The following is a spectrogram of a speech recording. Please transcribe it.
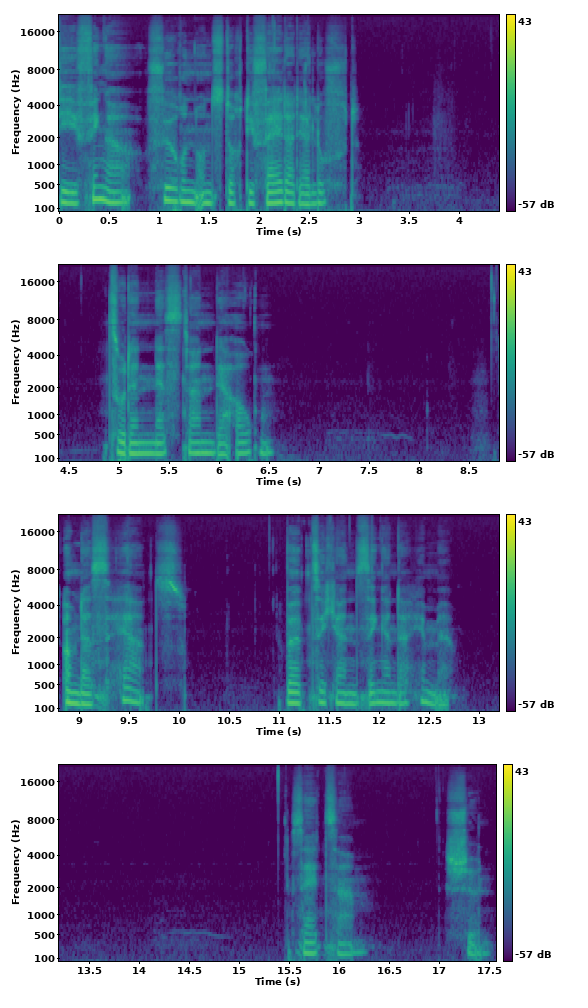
die Finger führen uns durch die Felder der Luft zu den Nestern der Augen. Um das Herz wölbt sich ein singender Himmel. Seltsam, schön.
